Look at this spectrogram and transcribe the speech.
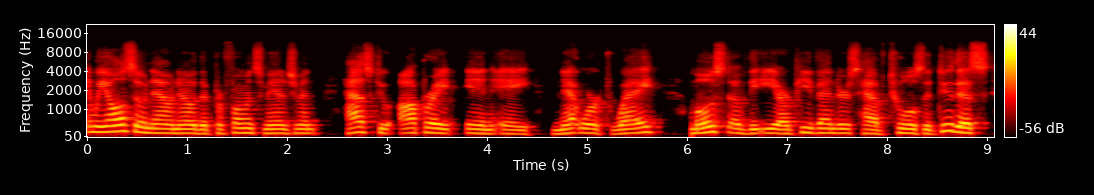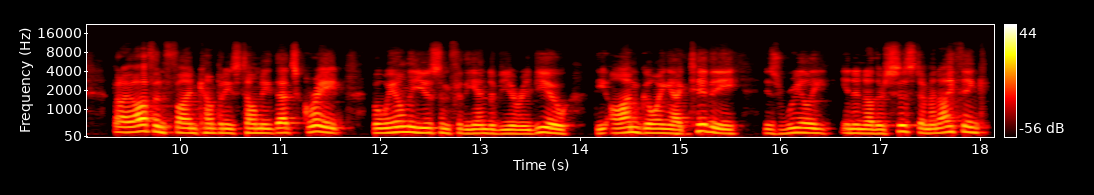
And we also now know that performance management has to operate in a networked way. Most of the ERP vendors have tools that do this, but I often find companies tell me that's great, but we only use them for the end of year review. The ongoing activity is really in another system. And I think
